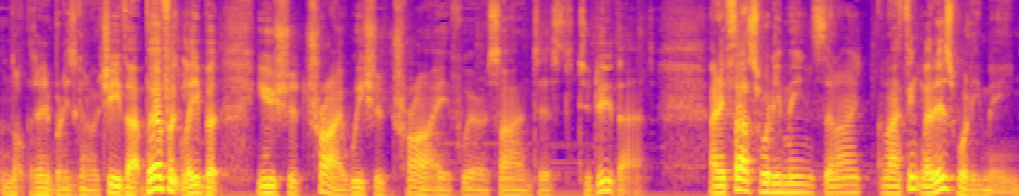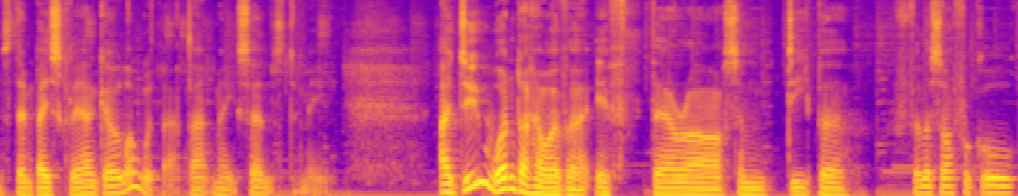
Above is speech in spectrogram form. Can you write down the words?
Not that anybody's going to achieve that perfectly, but you should try. We should try, if we're a scientist, to do that. And if that's what he means, then I, and I think that is what he means, then basically I go along with that. That makes sense to me. I do wonder, however, if there are some deeper philosophical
